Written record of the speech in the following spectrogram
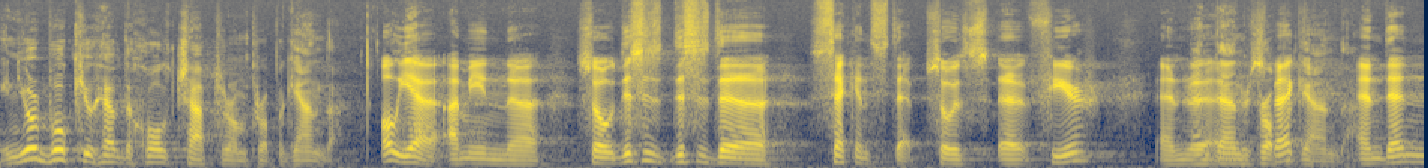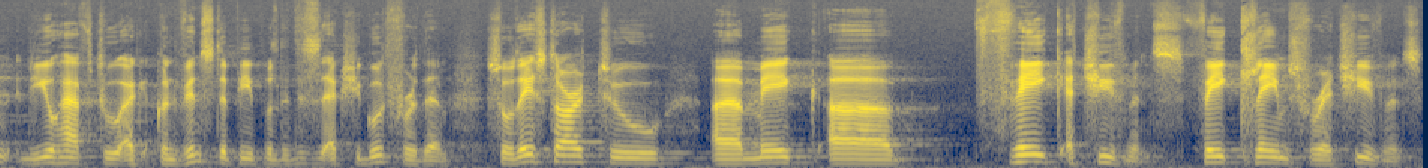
In your book, you have the whole chapter on propaganda. Oh yeah, I mean, uh, so this is this is the second step. So it's uh, fear and, uh, And then respect, propaganda. and then you have to uh, convince the people that this is actually good for them. So they start to uh, make uh, fake achievements, fake claims for achievements.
